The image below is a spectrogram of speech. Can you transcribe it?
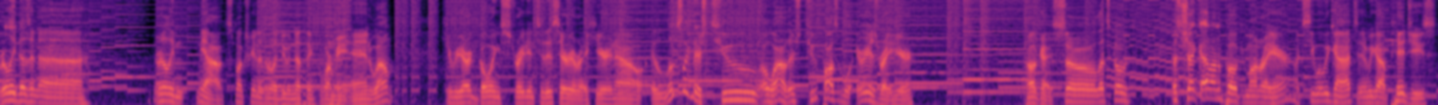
really doesn't, uh, really, yeah, smoke screen doesn't really do nothing for me. And, well, here we are going straight into this area right here. Now, it looks like there's two, oh wow, there's two possible areas right here. Okay, so let's go, let's check out on a Pokemon right here. Let's see what we got. And we got Pidgeys.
